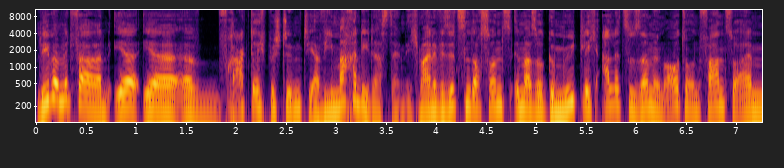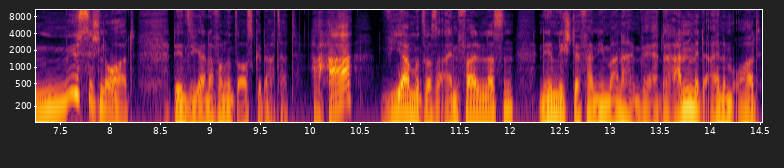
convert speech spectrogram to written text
Liebe Mitfahrer, ihr, ihr äh, fragt euch bestimmt, ja, wie machen die das denn? Ich meine, wir sitzen doch sonst immer so gemütlich alle zusammen im Auto und fahren zu einem mystischen Ort, den sich einer von uns ausgedacht hat. Haha, wir haben uns was einfallen lassen, nämlich Stefanie Mannheim wäre dran mit einem Ort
